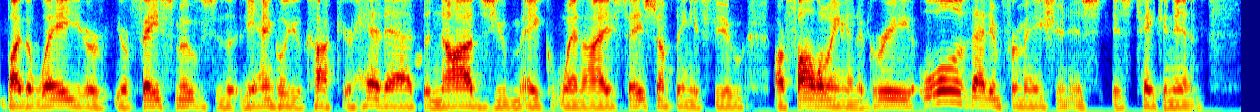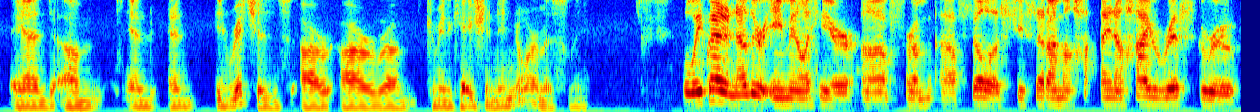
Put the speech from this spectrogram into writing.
by the way your, your face moves, the, the angle you cock your head at, the nods you make when I say something, if you are following and agree, all of that information is, is taken in. And, um, and, and enriches our, our um, communication enormously. Well, we've got another email here uh, from uh, Phyllis. She said, I'm a, in a high risk group,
